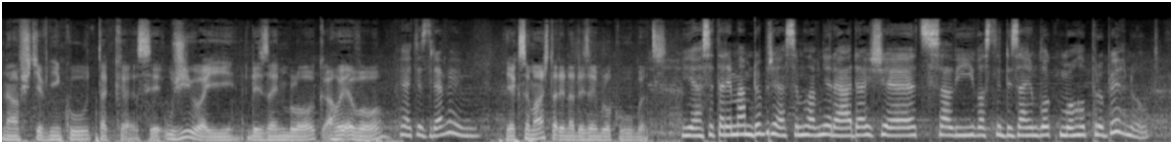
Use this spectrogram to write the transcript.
návštěvníků, tak si užívají design blok. Ahoj Evo. Já tě zdravím. Jak se máš tady na design bloku vůbec? Já se tady mám dobře, já jsem hlavně ráda, že celý vlastně design blok mohl proběhnout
